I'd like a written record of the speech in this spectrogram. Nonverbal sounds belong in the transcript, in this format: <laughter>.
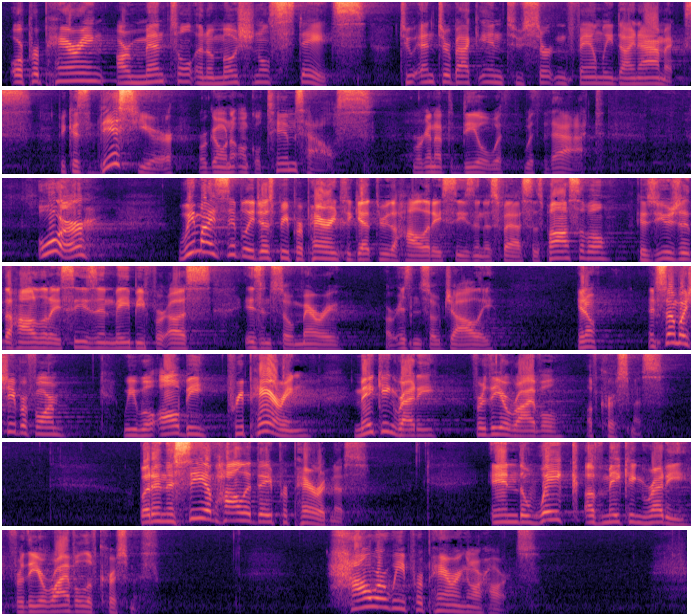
or preparing our mental and emotional states to enter back into certain family dynamics. Because this year, we're going to Uncle Tim's house. We're going to have to deal with, with that. Or we might simply just be preparing to get through the holiday season as fast as possible, because usually the holiday season, maybe for us, isn't so merry or isn't so jolly. You know, in some way, shape, or form, we will all be preparing, making ready for the arrival of Christmas. But in the sea of holiday preparedness, in the wake of making ready for the arrival of Christmas, how are we preparing our hearts?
